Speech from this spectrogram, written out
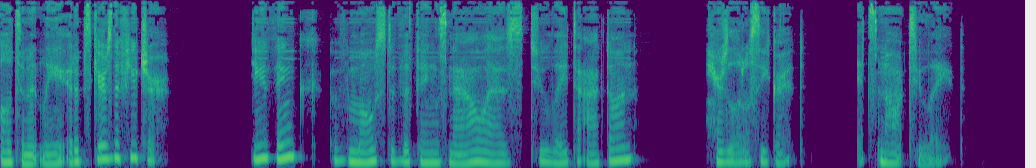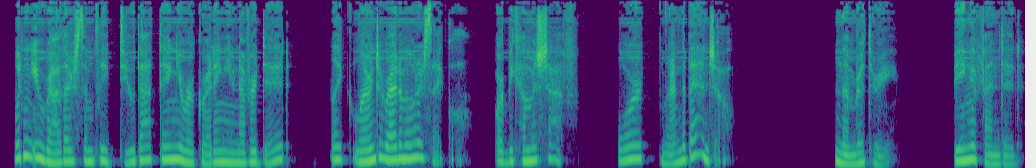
Ultimately, it obscures the future do you think of most of the things now as too late to act on? Here's a little secret. It's not too late. Wouldn't you rather simply do that thing you're regretting you never did? Like learn to ride a motorcycle or become a chef or learn the banjo. Number three, being offended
